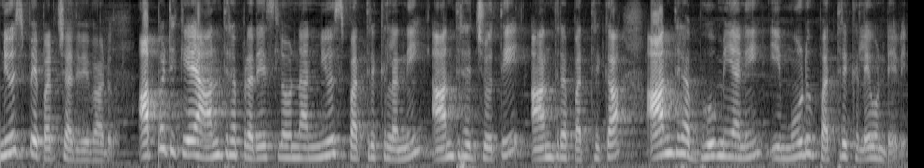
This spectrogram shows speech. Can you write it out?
న్యూస్ పేపర్ చదివేవాడు. అప్పటికే ఆంధ్రప్రదేశ్లో ఉన్న న్యూస్ పత్రికలన్నీ ఆంధ్రజ్యోతి ఆంధ్రపత్రిక ఆంధ్ర భూమి అని ఈ మూడు పత్రికలే ఉండేవి.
